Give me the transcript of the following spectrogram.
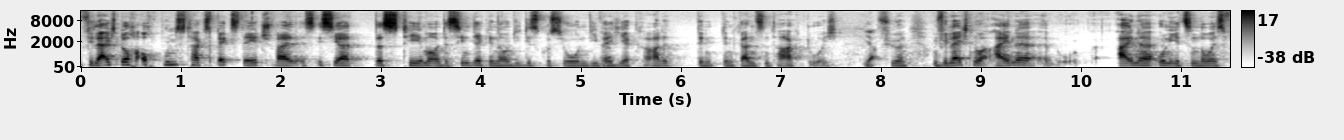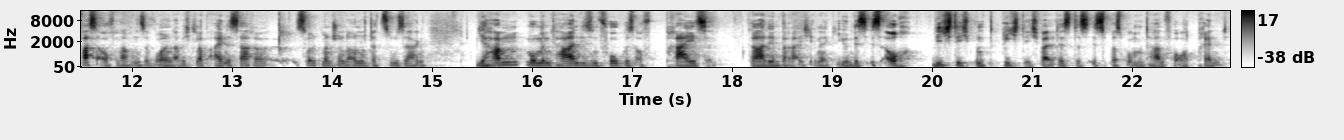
vielleicht doch auch Bundestags-Backstage, weil es ist ja das Thema und es sind ja genau die Diskussionen, die wir hier gerade den, den ganzen Tag durchführen. Ja. Und vielleicht nur eine, eine, ohne jetzt ein neues Fass aufmachen zu wollen, aber ich glaube, eine Sache sollte man schon auch noch dazu sagen. Wir haben momentan diesen Fokus auf Preise gerade im Bereich Energie. Und das ist auch wichtig und richtig, weil das das ist, was momentan vor Ort brennt.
